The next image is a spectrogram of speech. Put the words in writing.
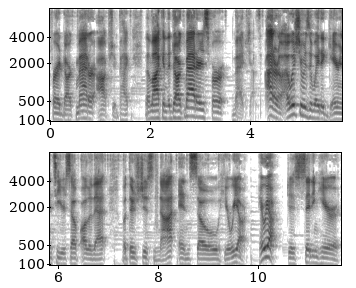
for a Dark Matter option pack, then lock in the Dark Matters for Magic Johnson. I don't know. I wish there was a way to guarantee yourself all of that, but there's just not. And so here we are. Here we are, just sitting here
